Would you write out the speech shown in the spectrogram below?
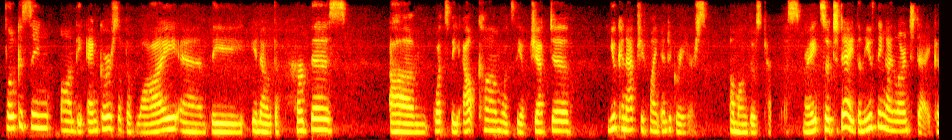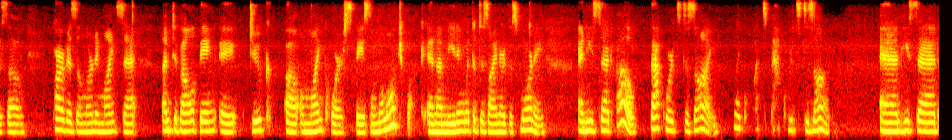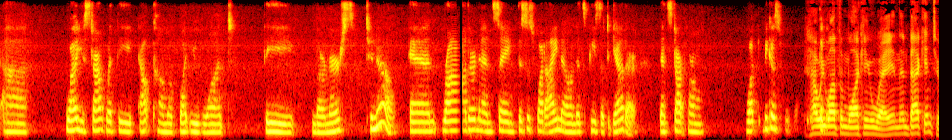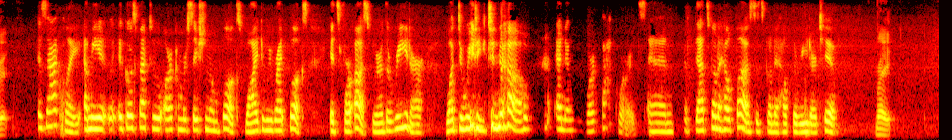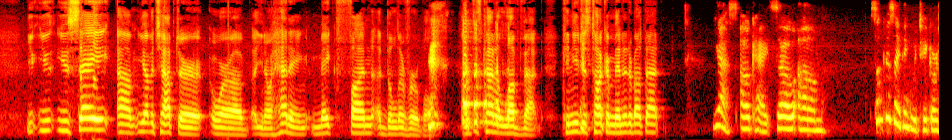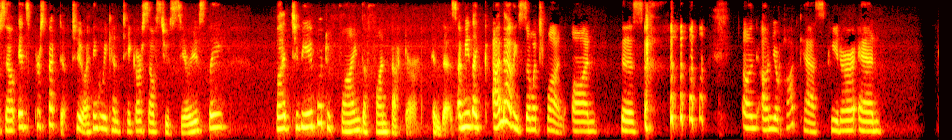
focusing on the anchors of the why and the you know the purpose um, what's the outcome what's the objective you can actually find integrators among those checklists right so today the new thing i learned today because um, part of it is a learning mindset i'm developing a duke uh, online course based on the launch book and i'm meeting with the designer this morning and he said oh backwards design I'm like what's backwards design and he said uh, well, you start with the outcome of what you want the learners to know. And rather than saying, this is what I know and let's piece it together, let's start from what, because. How we the, want them walking away and then back into it. Exactly. I mean, it, it goes back to our conversation on books. Why do we write books? It's for us. We're the reader. What do we need to know? And then we work backwards. And if that's going to help us, it's going to help the reader too. Right. You, you, you say um, you have a chapter or a you know heading make fun a deliverable. I just kind of loved that. Can you just talk a minute about that? Yes. Okay. So um, sometimes I think we take ourselves. It's perspective too. I think we can take ourselves too seriously, but to be able to find the fun factor in this. I mean, like I'm having so much fun on this on on your podcast, Peter, and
